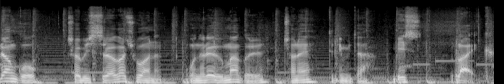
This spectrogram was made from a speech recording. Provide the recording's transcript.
매일 한 곡 저 미스라가 좋아하는 오늘의 음악을 전해드립니다. 미스 라이크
